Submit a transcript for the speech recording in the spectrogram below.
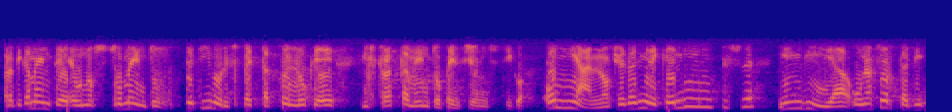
Praticamente è uno strumento supplettivo rispetto a quello che è il trattamento pensionistico. Ogni anno c'è da dire che l'INPS invia una sorta di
